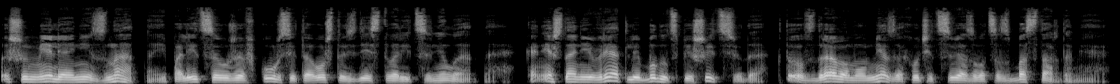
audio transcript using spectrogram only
Пошумели они знатно, и полиция уже в курсе того, что здесь творится неладное. Конечно, они вряд ли будут спешить сюда. Кто в здравом уме захочет связываться с бастардами?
